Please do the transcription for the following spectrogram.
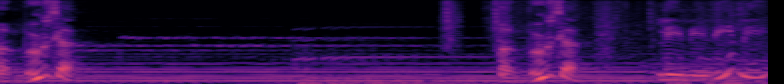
Bambusa. Bambusa. Lili Lili.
